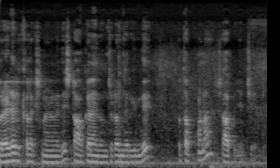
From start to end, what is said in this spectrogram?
బ్రైడల్ కలెక్షన్ అనేది స్టాక్ అనేది ఉంచడం జరిగింది. సో తప్పకుండా షాపింగ్ చేయండి.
